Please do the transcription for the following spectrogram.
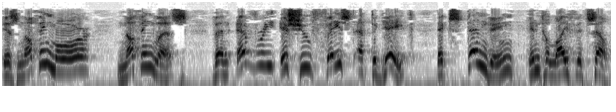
is nothing more, nothing less than every issue faced at the gate extending into life itself.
